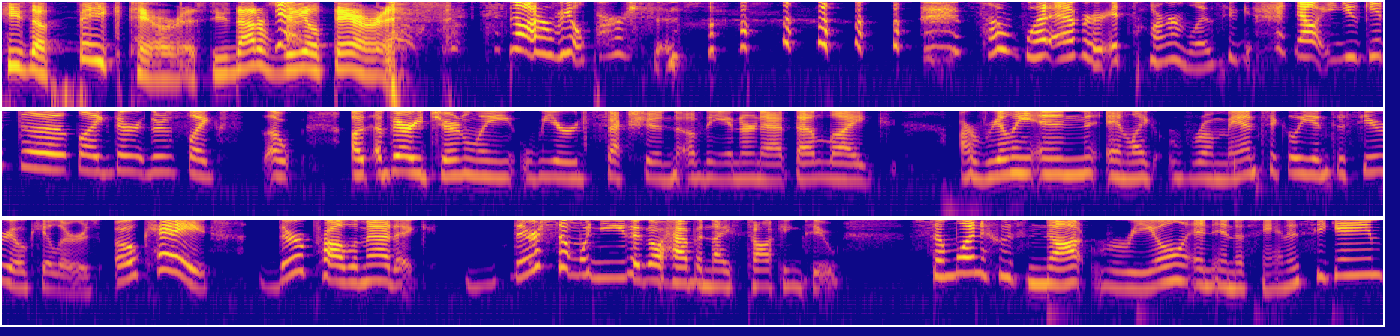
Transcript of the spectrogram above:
he's a fake terrorist. He's not a yeah. real terrorist. It's not a real person. So whatever it's harmless. Now you get the like there there's like a, a, very generally weird section of the internet that like are really in and like romantically into serial killers. Okay they're problematic there's someone you need to go have a nice talking to. Someone who's not real and in a fantasy game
